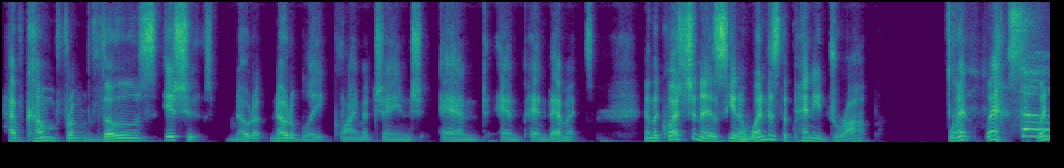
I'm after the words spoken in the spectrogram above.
have come from those issues, not- notably climate change and and pandemics. And the question is, you know, when does the penny drop? When when so, when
